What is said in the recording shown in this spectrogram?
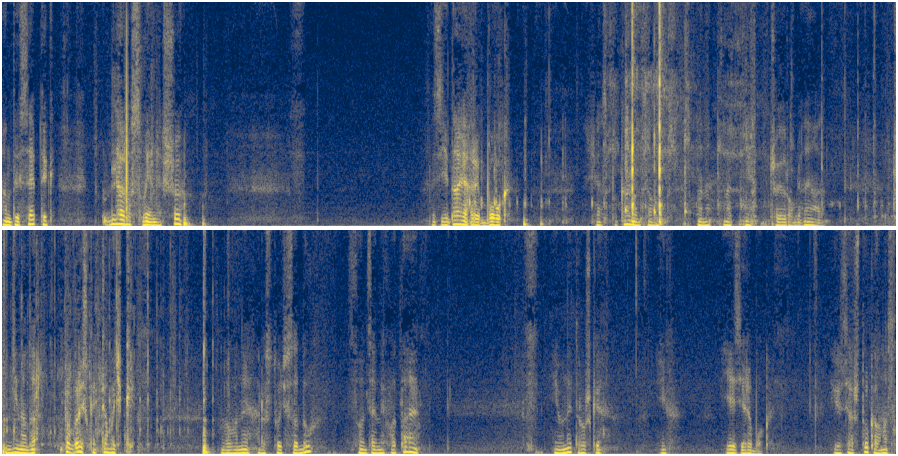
антисептик для рослин. Якщо з'їдає грибок. Зараз вам. Мене, ні, що я роблю, не треба. Мені треба побризкати кабачки. Бо вони ростуть в саду, сонця не вистачає. І вони трошки їх є грибок. І ця штука у нас,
